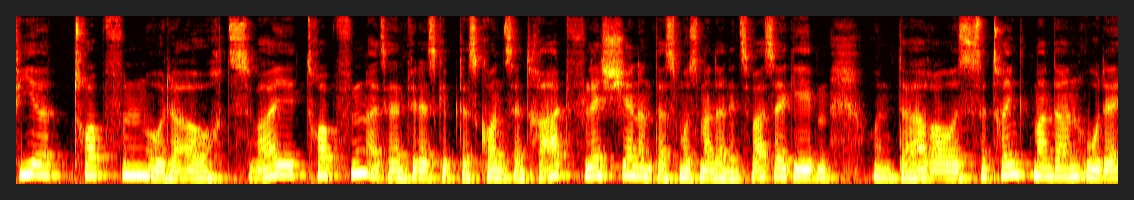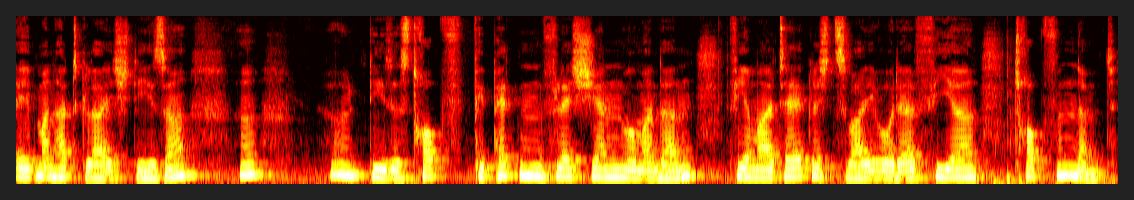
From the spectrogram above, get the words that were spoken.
vier Tropfen oder auch zwei Tropfen. Also entweder es gibt das Konzentratfläschchen und das muss man dann ins Wasser geben und daraus trinkt man dann oder eben man hat gleich diese dieses Tropfpipettenfläschchen, wo man dann viermal täglich zwei oder vier Tropfen nimmt.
